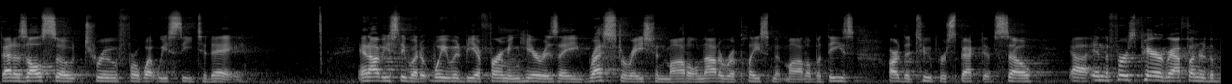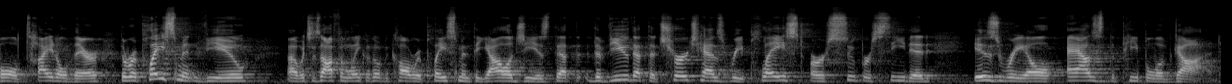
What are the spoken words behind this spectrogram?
That is also true for what we see today. And obviously, what we would be affirming here is a restoration model, not a replacement model, but these are the two perspectives. So, uh, in the first paragraph under the bold title there, the replacement view, uh, which is often linked with what we call replacement theology, is that the view that the church has replaced or superseded Israel as the people of God.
